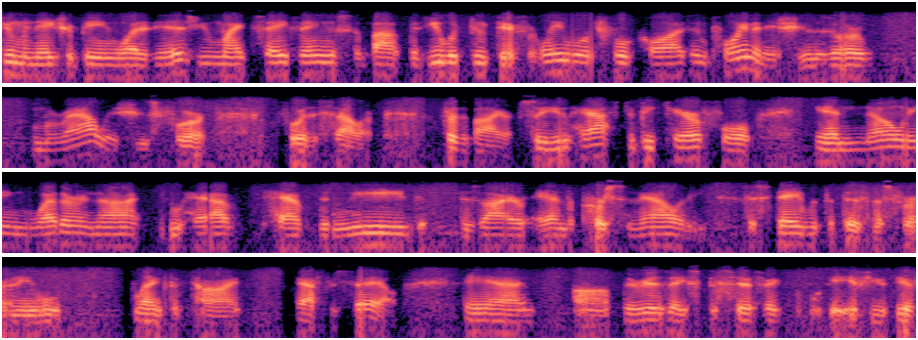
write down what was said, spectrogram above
human nature being what it is, you might say things about that you would do differently, which will cause employment issues or morale issues for for the seller for the buyer. So you have to be careful in knowing whether or not you have have the need, desire, and the personality to stay with the business for any length of time after sale. And uh, there is a specific if you if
